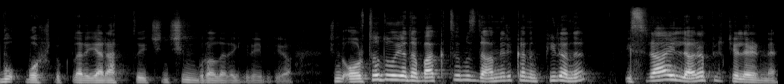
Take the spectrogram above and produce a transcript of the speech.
bu boşlukları yarattığı için Çin buralara girebiliyor. Şimdi Orta Doğu'ya da baktığımızda Amerika'nın planı İsrail ile Arap ülkelerini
